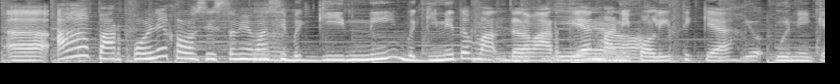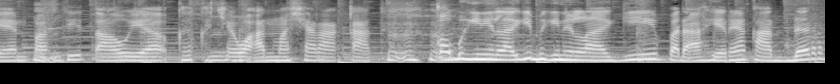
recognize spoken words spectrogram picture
eh, ah parpolnya kalau sistemnya masih begini, begini tuh ma- dalam artian Iya. money politik ya. Yuk. Bu Niken pasti tahu ya kekecewaan masyarakat. Mm-mm. Kok begini lagi, begini lagi, pada akhirnya kader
